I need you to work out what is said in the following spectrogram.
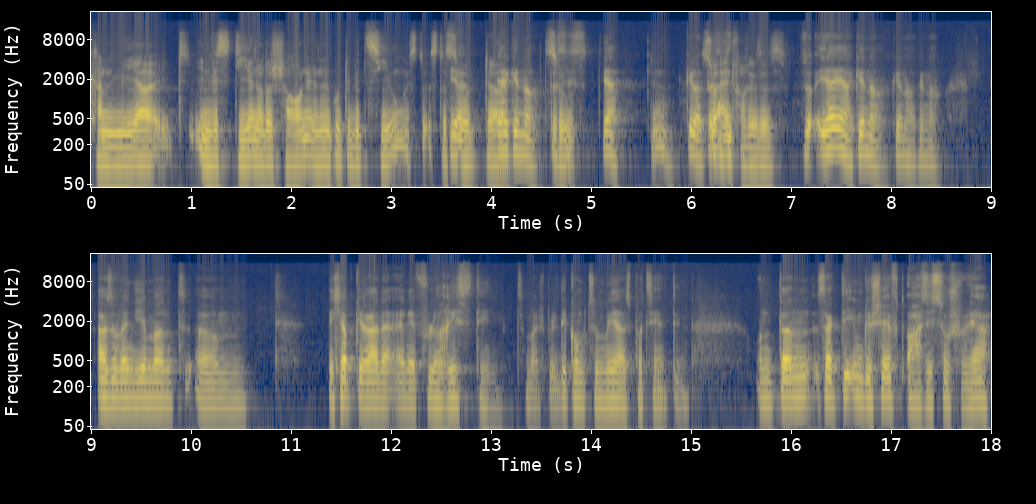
kann mehr investieren oder schauen in eine gute Beziehung? Ist, ist das ja, so der Ja, genau. Das so, ist, ja, ja, genau, so einfach ist, ist es. So, ja, ja, genau, genau, genau. Also wenn jemand, ähm, ich habe gerade eine Floristin zum Beispiel, die kommt zu mir als Patientin und dann sagt die im Geschäft, oh, es ist so schwer,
